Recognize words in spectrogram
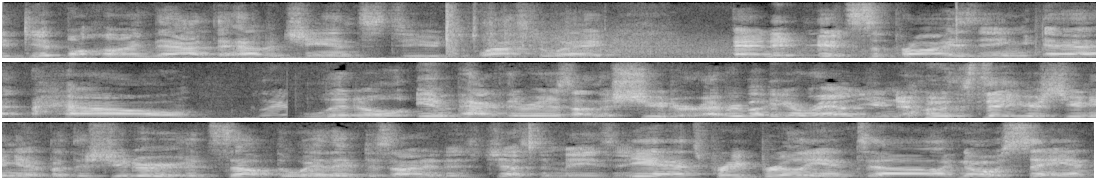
to get behind that, to have a chance to, to blast away. And it, it's surprising at how little impact there is on the shooter. Everybody around you knows that you're shooting it, but the shooter itself, the way they've designed it is just amazing. Yeah, it's pretty brilliant. Uh, like Noah was saying,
